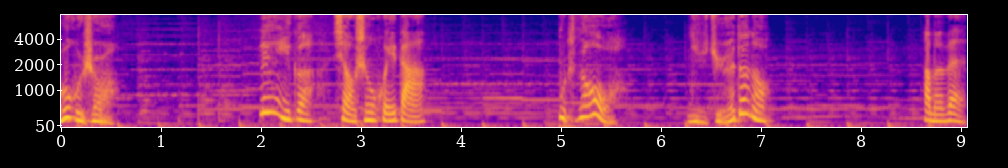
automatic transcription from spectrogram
么回事啊？”另一个小声回答：“不知道啊，你觉得呢？他们问。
